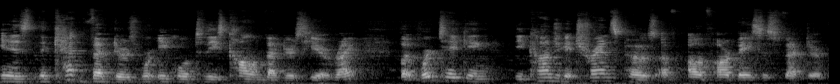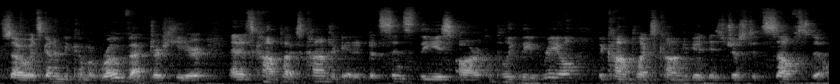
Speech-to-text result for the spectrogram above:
is the ket vectors were equal to these column vectors here, right? But we're taking the conjugate transpose of, of our basis vector. So it's going to become a row vector here, and it's complex conjugated. But since these are completely real, the complex conjugate is just itself still.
